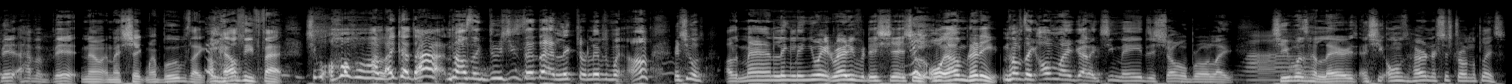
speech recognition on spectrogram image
bit. I have a bit now, and I shake my boobs like I'm healthy fat. She goes, "Oh, I like that," and I was like, "Dude," she said that and licked her lips and went, "Oh," and she goes, "I was like, man, Ling Ling, you ain't ready for this shit." She goes, "Oh, I'm ready," and I was like, "Oh my god!" Like she made the show, bro. Like she was hilarious, and she owns her and her sister own the place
